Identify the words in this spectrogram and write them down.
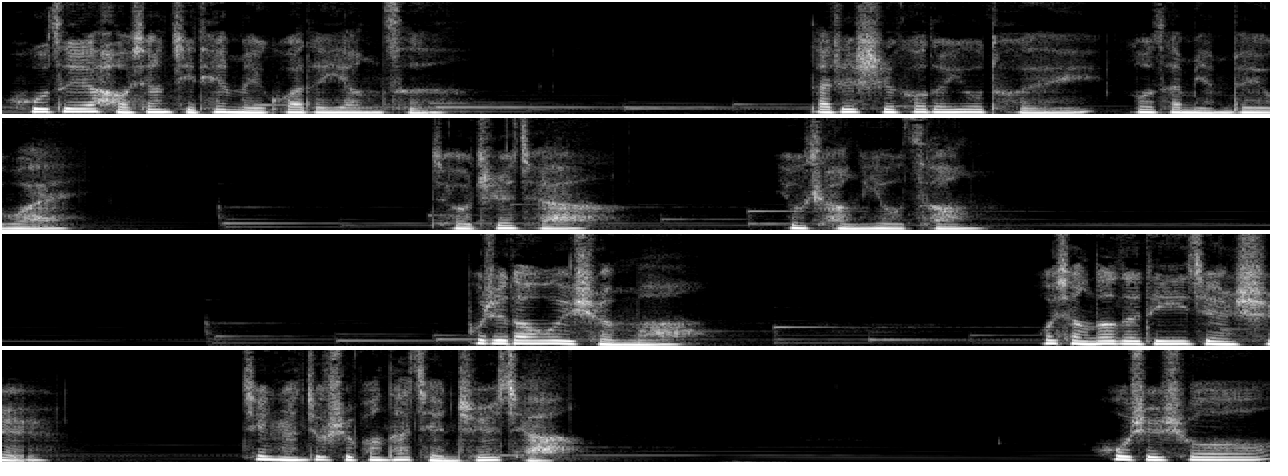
胡子也好像几天没刮的样子，打着石膏的右腿落在棉被外，脚指甲又长又脏，不知道为什么。我想到的第一件事，竟然就是帮他剪指甲。护士说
